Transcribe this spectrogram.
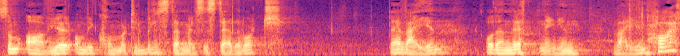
som avgjør om vi kommer til bestemmelsesstedet vårt. Det er veien og den retningen veien har.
